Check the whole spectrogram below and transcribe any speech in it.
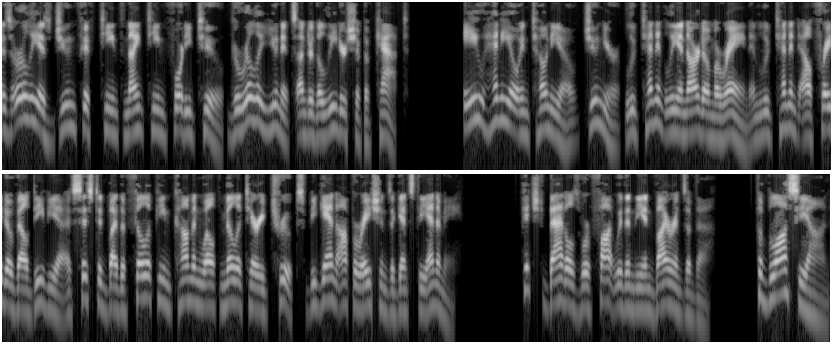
As early as June 15, 1942, guerrilla units under the leadership of Capt. Eugenio Antonio, Jr., Lieutenant Leonardo Moraine and Lieutenant Alfredo Valdivia assisted by the Philippine Commonwealth military troops began operations against the enemy. Pitched battles were fought within the environs of the Poblacion.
